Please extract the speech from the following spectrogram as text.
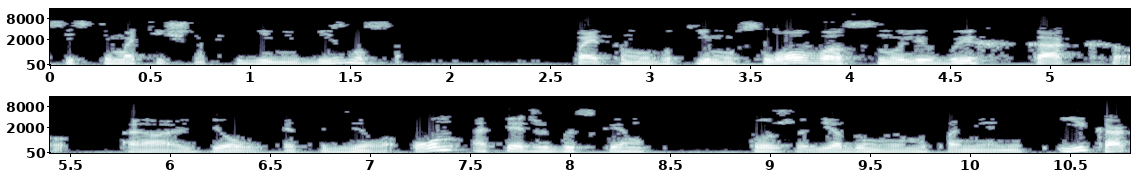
систематично к ведению бизнеса. Поэтому вот ему слово с нулевых, как э, вел это дело он, опять же, БСКМ, тоже, я думаю, мы помянем. И как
